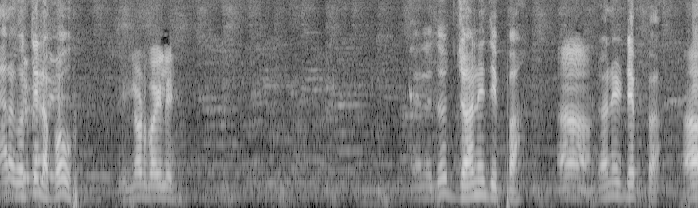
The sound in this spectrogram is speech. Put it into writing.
ಯಾರು ಗೊತ್ತಿಲ್ಲ ಪೌ ಇಲ್ಲಿ ನೋಡ್ ಬೈಲಿ. ಏನಿದು? ಜಾನಿ ದೀಪ ಹಾ. ಜಾನಿ ಡೆಪ್ಪ ಹಾ.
